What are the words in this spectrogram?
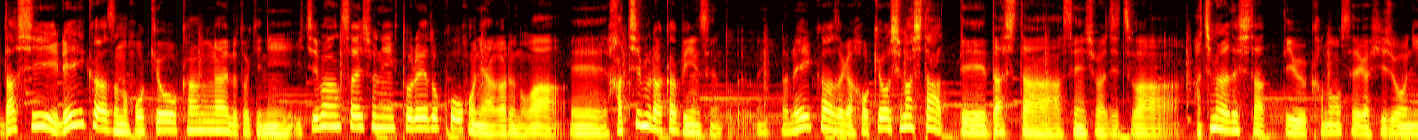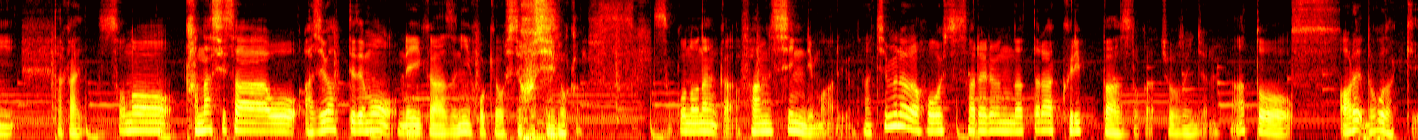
だしレイカーズの補強を考えるときに一番最初にトレード候補に上がるのは、えー、八村かヴィンセントだよね。レイカーズが補強しましたって出した選手は実は八村でしたっていう可能性が非常に高い。その悲しさを味わってでもレイカーズに補強してほしいのか。そこのなんかファン心理もあるよね。八村が放出されるんだったらクリッパーズとかちょうどいいんじゃない？あとあれ？どこだっけ？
